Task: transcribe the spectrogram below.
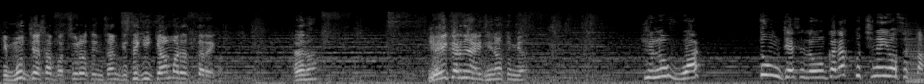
कि मुझ जैसा बदसूरत इंसान किसी की क्या मदद करेगा? है ना? यही करने आई थी ना तुम यार। यू नो व्हाट तुम जैसे लोगों का ना कुछ नहीं हो सकता।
